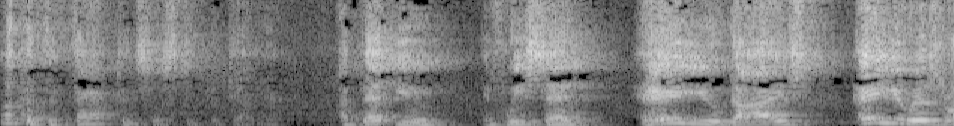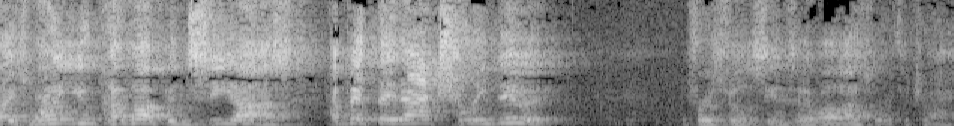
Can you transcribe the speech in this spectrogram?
Look at them, they're acting so stupid down there. I bet you if we said, Hey, you guys, hey, you Israelites, why don't you come up and see us? I bet they'd actually do it. The first Philistine said, Well, that's worth a try.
